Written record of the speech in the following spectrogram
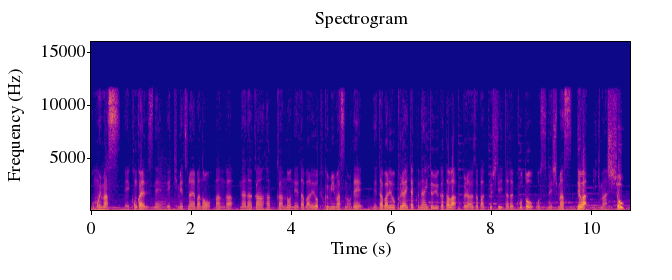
思います。えー今回はですね、えー鬼滅の刃の漫画7巻8巻のネタバレを含みますので、ネタバレを食らいたくないという方は、ブラウザバックしていただくことをお勧めします。では、行きましょう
